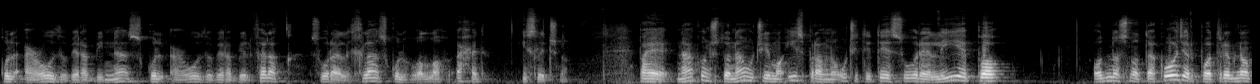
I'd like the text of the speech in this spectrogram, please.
Kul a'udhu bi rabbin nas, kul a'udhu bi rabbil falaq, sura al-ikhlas, kul huwallahu ahad i slično. Pa je nakon što naučimo ispravno učiti te sure lijepo, odnosno također potrebno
